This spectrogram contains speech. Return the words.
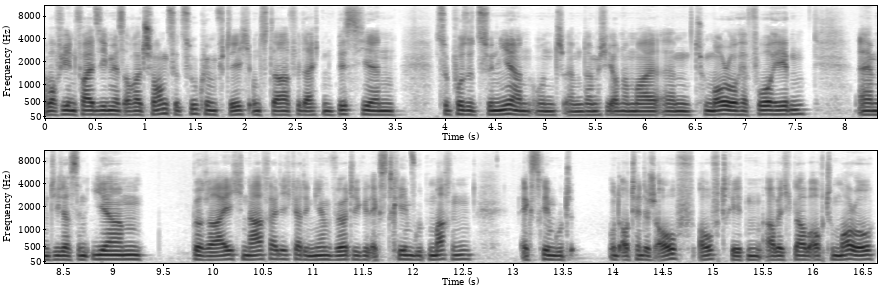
Aber auf jeden Fall sehen wir es auch als Chance zukünftig, uns da vielleicht ein bisschen zu positionieren. Und ähm, da möchte ich auch nochmal ähm, Tomorrow hervorheben, ähm, die das in ihrem Bereich Nachhaltigkeit, in ihrem Vertical extrem gut machen, extrem gut und authentisch auf, auftreten. Aber ich glaube, auch Tomorrow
